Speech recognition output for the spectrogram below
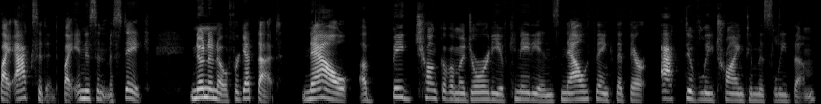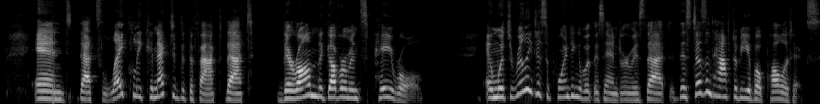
by accident, by innocent mistake. No, no, no, forget that. Now, a big chunk of a majority of Canadians now think that they're actively trying to mislead them. And that's likely connected to the fact that they're on the government's payroll. And what's really disappointing about this, Andrew, is that this doesn't have to be about politics.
